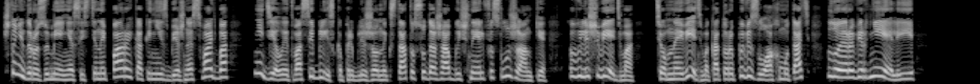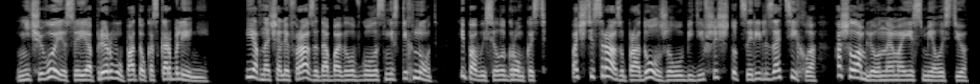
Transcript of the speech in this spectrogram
что недоразумение с истинной парой, как и неизбежная свадьба, не делает вас и близко приближенной к статусу даже обычной эльфы-служанки. Вы лишь ведьма, темная ведьма, которой повезло охмутать Лоэра Верниэли и... Ничего, если я прерву поток оскорблений. Я в начале фразы добавила в голос низких нот и повысила громкость. Почти сразу продолжила, убедившись, что Цириль затихла, ошеломленная моей смелостью.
